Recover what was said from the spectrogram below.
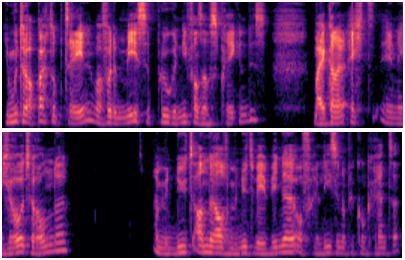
je moet er apart op trainen, wat voor de meeste ploegen niet vanzelfsprekend is. Maar je kan er echt in een grote ronde een minuut, anderhalve minuut mee winnen of verliezen op je concurrenten.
